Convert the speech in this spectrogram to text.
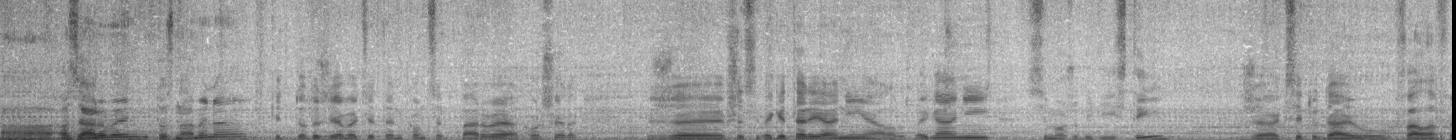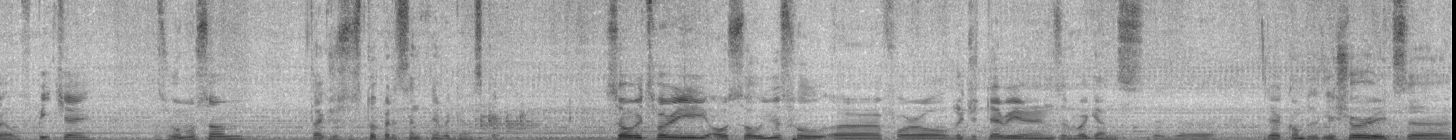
A, a zároveň to znamená, keď dodržiavate ten koncept parve a košer, že všetci vegetariáni alebo vegáni si môžu byť istí, že ak si tu dajú falafel v pite s humusom, takže sú 100% vegánske. So it's very also useful uh, for all vegetarians and vegans that uh, they're completely sure it's. Uh,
